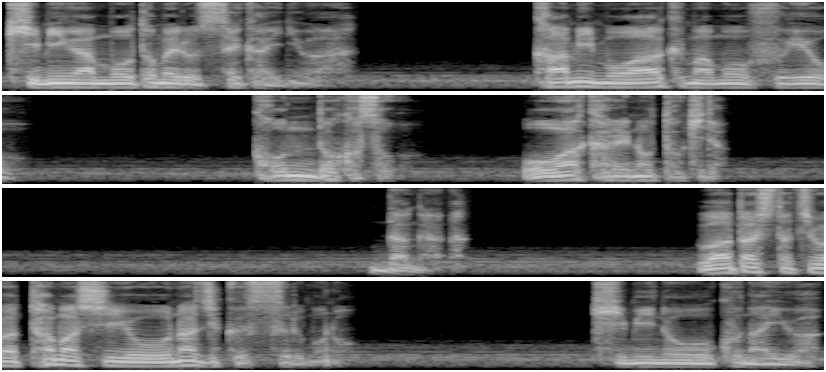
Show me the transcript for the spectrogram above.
君が求める世界には神も悪魔も不要。今度こそお別れの時だ。だが私たちは魂を同じくする者君の行いは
